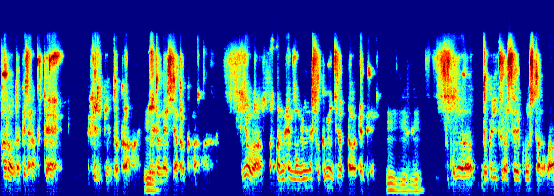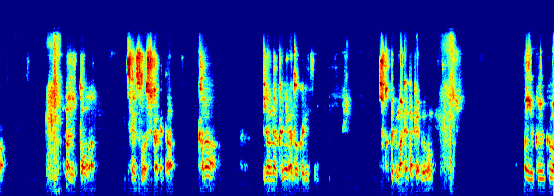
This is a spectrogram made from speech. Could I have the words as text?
パラオだけじゃなくてフィリピンとかうん。インドネシアとか、要はあの辺もみんな植民地だったわけでうんうんそこが独立が成功したのは、まあ、日本が戦争を仕掛けたからいろんな国が独立仕掛けて負けたけど、まあ、ゆくゆくは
